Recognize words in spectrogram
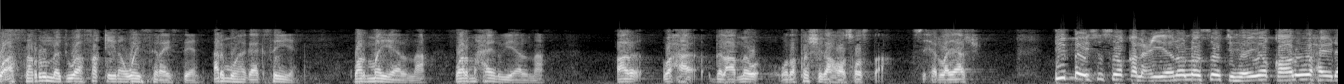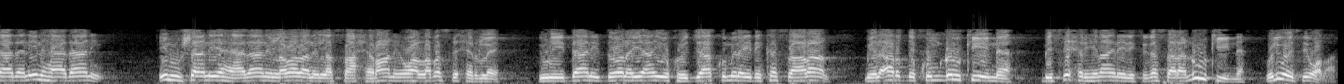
wa asaruu najwaa faqiina way siraysteen armuu hagaagsan yahay war ma yeelnaa war maxaynu yeelnaa waxaa bilaabmay wadatashiga hoos hoosta ah sixirlayaasha dib bay isu soo qanciyeenoo loo soo jiheeyo qaaluu waxay idhaahdeen in haadaani in hushaan iyo haadaani labadani la saaxiraani waa laba sixir leh. Yuriidaani doonaya an yukhrijaakum inay idinka saaraan. Min ardikum dhulkiina bisixrihimaa inay idinkaga saaraan. Dhulkiina weli way sii wadaan.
